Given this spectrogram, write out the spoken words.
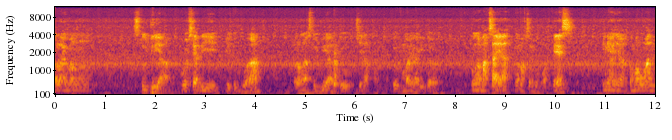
kalau emang setuju ya gue share di YouTube gue kalau nggak setuju ya itu silakan. Itu kembali lagi ke gue nggak maksa ya nggak maksa untuk podcast. Ini hanya kemauan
